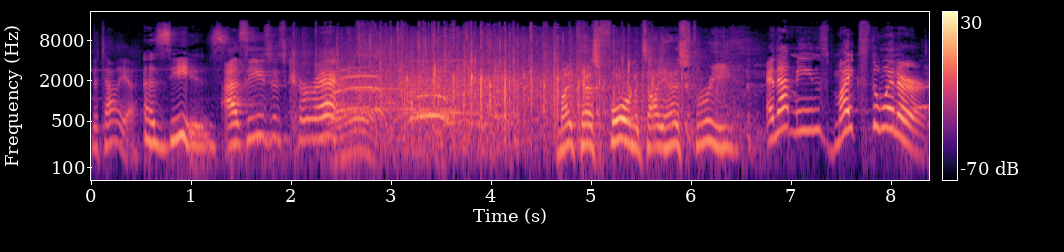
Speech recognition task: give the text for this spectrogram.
Natalia. Aziz. Aziz is correct. Mike has four, Natalia has three. And that means Mike's the winner.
